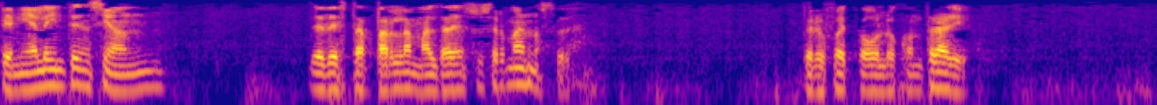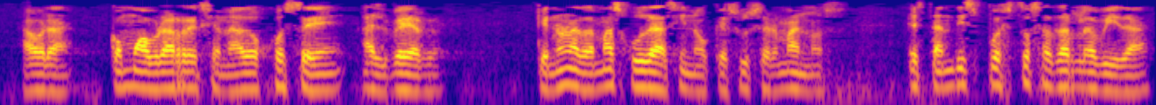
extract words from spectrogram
tenía la intención de destapar la maldad de sus hermanos. Pero fue todo lo contrario. Ahora, ¿cómo habrá reaccionado José al ver que no nada más Judá, sino que sus hermanos están dispuestos a dar la vida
